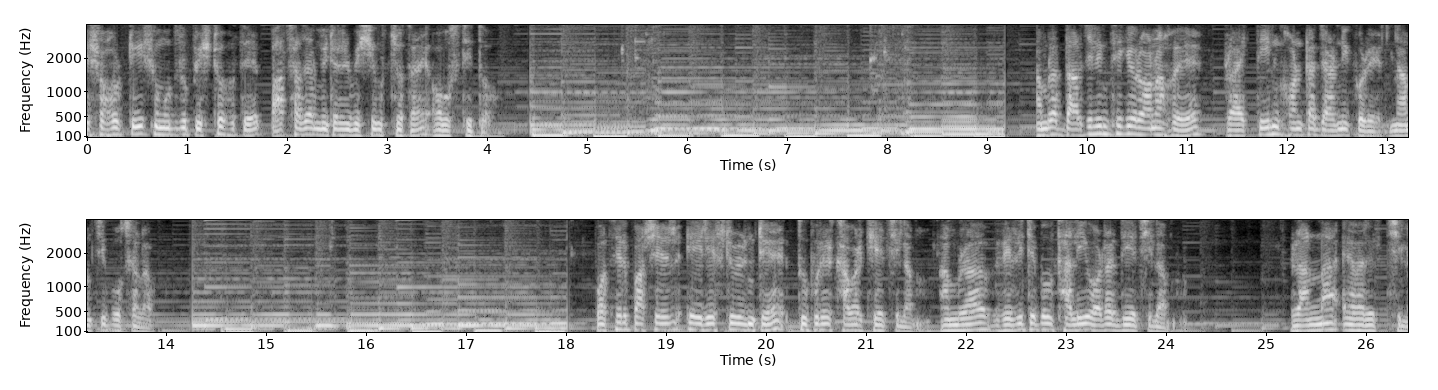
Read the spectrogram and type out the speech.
এ শহরটি সমুদ্রপৃষ্ঠ হতে পাঁচ হাজার মিটারের বেশি উচ্চতায় অবস্থিত। আমরা দার্জিলিং থেকে রওনা হয়ে প্রায় তিন ঘণ্টা জার্নি করে নামচি পৌঁছালাম। পথের পাশের এই রেস্টুরেন্টে দুপুরের খাবার খেয়েছিলাম। আমরা ভেজিটেবল থালি অর্ডার দিয়েছিলাম। রান্না এভারেজ ছিল।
